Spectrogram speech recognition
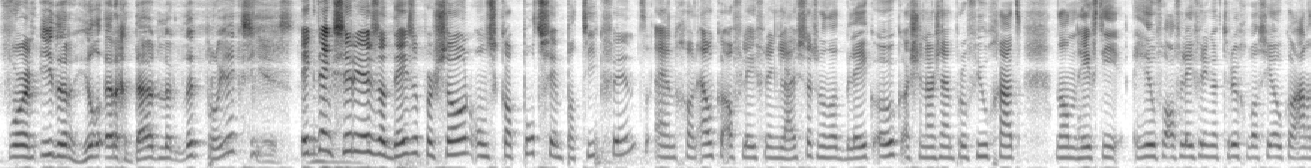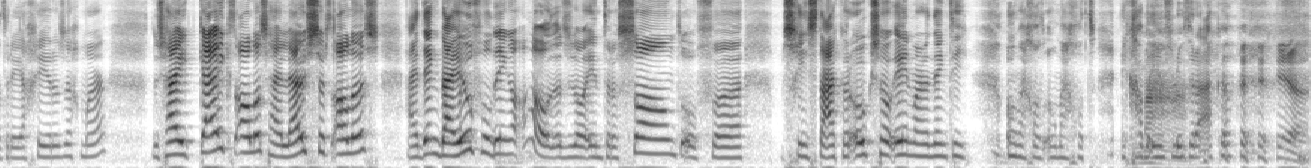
voor een ieder heel erg duidelijk dat dit projectie is. Ik denk serieus dat deze persoon ons kapot sympathiek vindt. En gewoon elke aflevering luistert. Want dat bleek ook. Als je naar zijn profiel gaat, dan heeft hij heel veel afleveringen terug. Was hij ook al aan het reageren, zeg maar. Dus hij kijkt alles, hij luistert alles. Hij denkt bij heel veel dingen: oh, dat is wel interessant. Of eh, misschien sta ik er ook zo in. Maar dan denkt hij... Oh mijn god, oh mijn god, ik ga beïnvloed raken. ja.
